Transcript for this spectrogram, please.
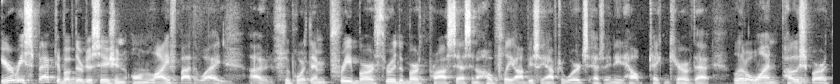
irrespective of their decision on life, by the way, uh, support them pre birth, through the birth process, and hopefully, obviously, afterwards, as they need help taking care of that little one post birth.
